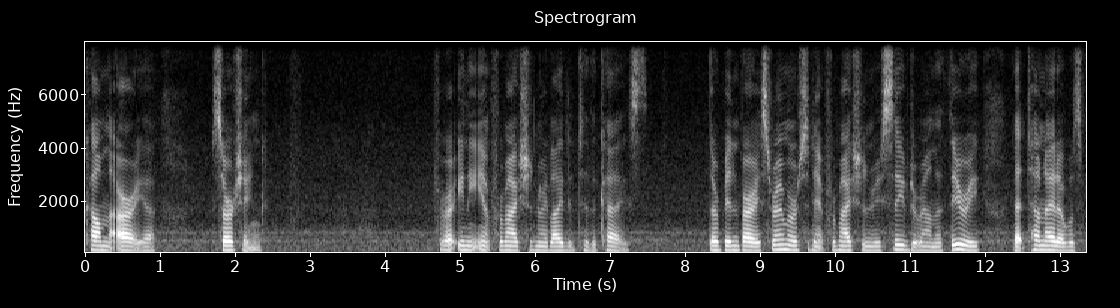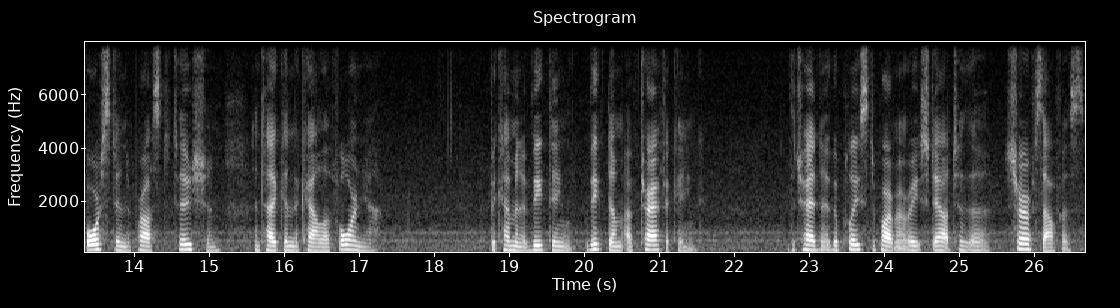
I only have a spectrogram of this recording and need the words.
combed the area searching for any information related to the case. There have been various rumors and information received around the theory that Tonetta was forced into prostitution and taken to California, becoming a victim, victim of trafficking. The Chattanooga Police Department reached out to the sheriff's office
